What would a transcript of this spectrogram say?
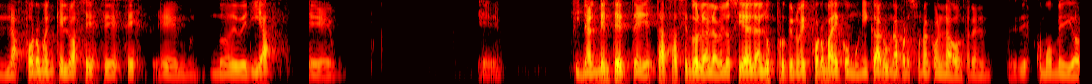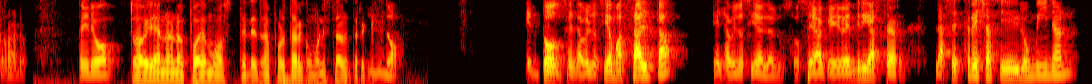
la forma en que lo haces es, eh, no deberías eh, finalmente te estás haciéndolo a la velocidad de la luz porque no hay forma de comunicar una persona con la otra. Es como medio raro. Pero. Todavía no nos podemos teletransportar como en Star Trek. No. Entonces, la velocidad más alta es la velocidad de la luz. O sea que vendría a ser las estrellas se iluminan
